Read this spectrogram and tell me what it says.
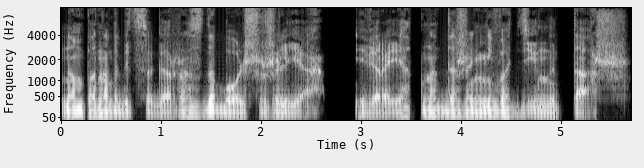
нам понадобится гораздо больше жилья. И, вероятно, даже не в один этаж».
